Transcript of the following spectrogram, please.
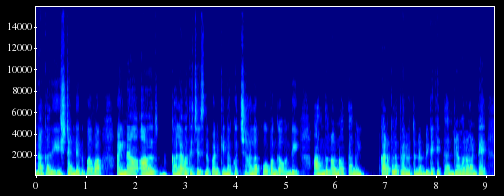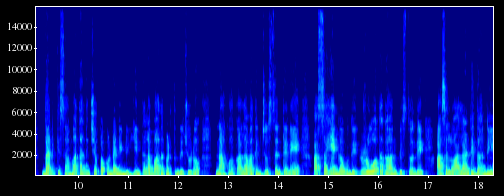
నాకు అది ఇష్టం లేదు బావ. అయినా కళావతి చేసిన పనికి నాకు చాలా కోపంగా ఉంది. అందులోనూ తను కడుపులో పెరుగుతున్న బిడ్డకి తండ్రి ఎవరు అంటే దానికి సమాధానం చెప్పకుండా నిన్ను ఇంతలా బాధపెడుతుంది చూడు. నాకు ఆ కళావతిని చూస్తుంటేనే అసహ్యంగా ఉంది. రోతగా అనిపిస్తుంది. అసలు అలాంటి దాన్ని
